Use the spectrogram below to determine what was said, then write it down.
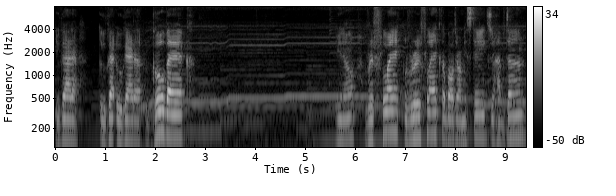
you gotta you got you gotta go back. You know, reflect reflect about your mistakes you have done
